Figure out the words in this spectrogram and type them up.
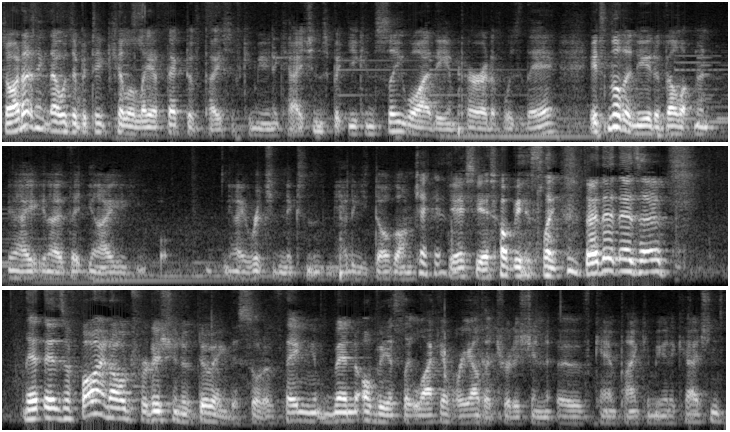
So I don't think that was a particularly effective piece of communications, but you can see why the imperative was there. It's not a new development, you know. You know that you know you know, Richard Nixon had his dog on. Checker. Yes, yes, obviously. So there, there's a there, there's a fine old tradition of doing this sort of thing. And obviously, like every other tradition of campaign communications,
